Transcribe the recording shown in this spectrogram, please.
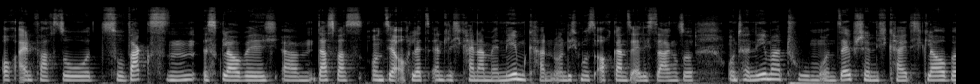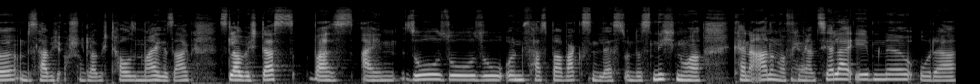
auch einfach so zu wachsen, ist, glaube ich, ähm, das, was uns ja auch letztendlich keiner mehr nehmen kann. Und ich muss auch ganz ehrlich sagen, so Unternehmertum und Selbstständigkeit, ich glaube, und das habe ich auch schon, glaube ich, tausendmal gesagt, ist, glaube ich, das, was einen so, so, so unfassbar wachsen lässt. Und das nicht nur, keine Ahnung, auf finanzieller ja. Ebene oder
